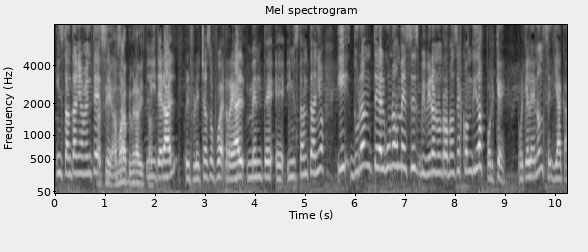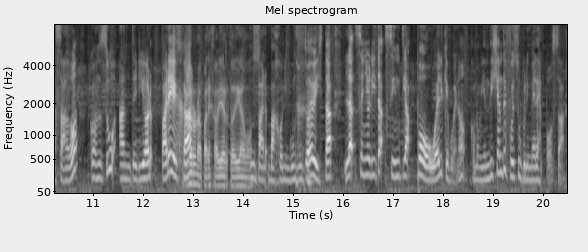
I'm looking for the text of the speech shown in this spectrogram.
Instantáneamente, Así, se- o amor sea, a primera vista. literal, el flechazo fue realmente eh, instantáneo y durante algunos meses vivieron un romance escondidas. ¿Por qué? Porque Lennon seguía casado con su anterior pareja No era una pareja abierta, digamos. bajo ningún punto de vista, la señorita Cynthia Powell, que bueno, como bien dije antes, fue su primera esposa.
